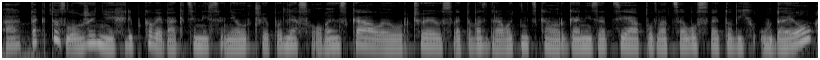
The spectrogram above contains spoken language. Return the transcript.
A takto zloženie chrypkovej vakcíny sa neurčuje podľa Slovenska, ale určuje ju Svetová zdravotnícká organizácia podľa celosvetových údajov,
